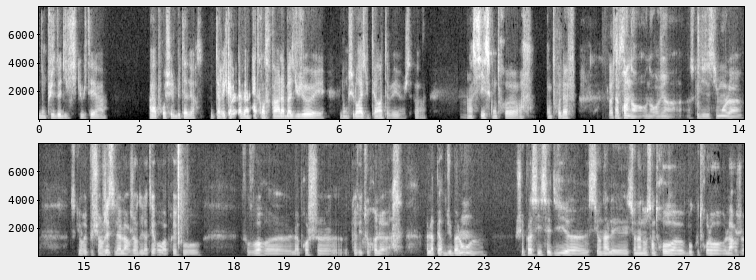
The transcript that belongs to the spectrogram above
donc plus de difficultés à, à approcher le but adverse. Tu avais, avais, un 4 contre 1 à la base du jeu et donc sur le reste du terrain, tu avais, je sais pas, un 6 contre, contre 9. Après, on en, on en, revient à ce que disait Simon. Là, ce qui aurait pu changer, c'est la largeur des latéraux. Après, il faut, faut voir euh, l'approche euh, qu'avait Tourelle à la perte du ballon. Je sais pas s'il s'est dit euh, si, on a les, si on a nos centraux beaucoup trop larges,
